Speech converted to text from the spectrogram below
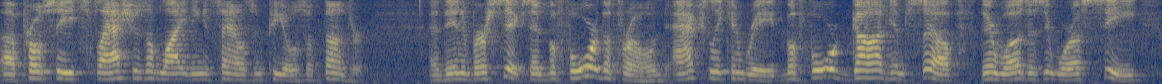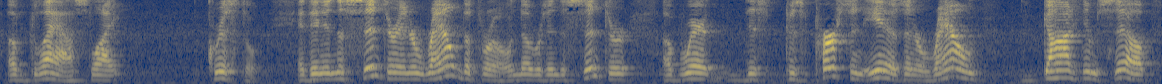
uh, proceeds flashes of lightning and sounds and peals of thunder. And then in verse 6, and before the throne, actually can read, before God Himself, there was, as it were, a sea of glass like crystal. And then in the center and around the throne, in other words, in the center of where this person is and around God Himself,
